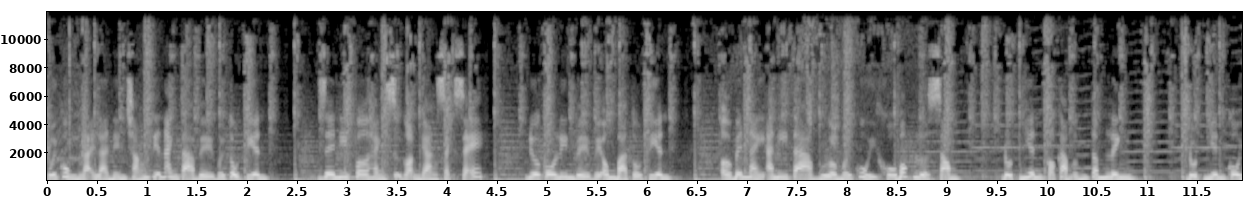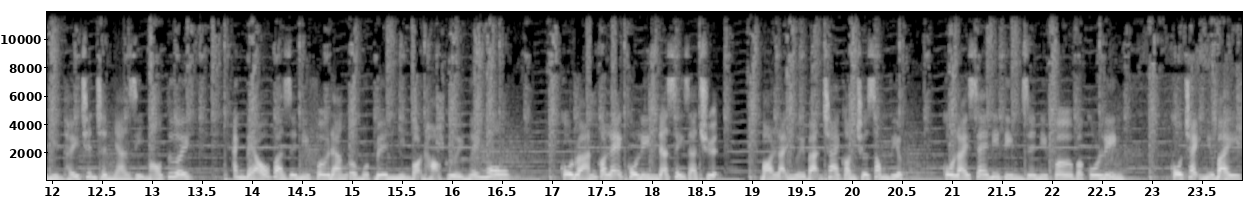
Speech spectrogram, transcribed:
cuối cùng lại là nến trắng tiễn anh ta về với tổ tiên. Jennifer hành sự gọn gàng sạch sẽ, đưa cô Linh về với ông bà tổ tiên. Ở bên này Anita vừa mới củi khô bốc lửa xong, đột nhiên có cảm ứng tâm linh. Đột nhiên cô nhìn thấy trên trần nhà dỉ máu tươi. Anh Béo và Jennifer đang ở một bên nhìn bọn họ cười ngây ngô. Cô đoán có lẽ cô Linh đã xảy ra chuyện, bỏ lại người bạn trai còn chưa xong việc. Cô lái xe đi tìm Jennifer và cô Linh. Cô chạy như bay.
